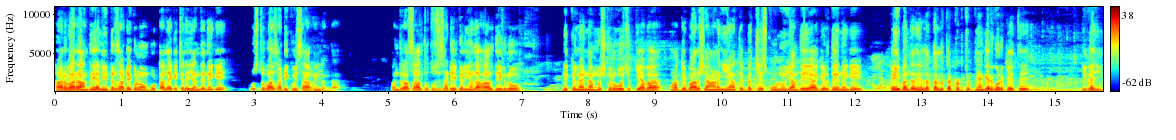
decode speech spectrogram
ਹਰ ਵਾਰ ਆਉਂਦੇ ਆ ਲੀਡਰ ਸਾਡੇ ਕੋਲੋਂ ਵੋਟਾਂ ਲੈ ਕੇ ਚਲੇ ਜਾਂਦੇ ਨੇਗੇ ਉਸ ਤੋਂ ਬਾਅਦ ਸਾਡੀ ਕੋਈ ਸਾਰ ਨਹੀਂ ਲੈਂਦਾ। 15 ਸਾਲ ਤੋਂ ਤੁਸੀਂ ਸਾਡੀਆਂ ਗਲੀਆਂ ਦਾ ਹਾਲ ਦੇਖ ਲਓ ਨਿਕਲਣਾ ਇੰਨਾ ਮੁਸ਼ਕਲ ਹੋ ਚੁੱਕਿਆ ਵਾ। ਹੁਣ ਅੱਗੇ ਬਾਰਿਸ਼ਾਂ ਆਣਗੀਆਂ ਤੇ ਬੱਚੇ ਸਕੂਲ ਨੂੰ ਜਾਂਦੇ ਆ, ਗਿਰਦੇ ਨੇਗੇ। ਕਈ ਬੰਦਿਆਂ ਦੀਆਂ ਲੱਤਾਂ ਲੁੱਤਾਂ ਟੁੱਟ ਚੁੱਕੀਆਂ ਗਿਰ ਗੁਰ ਕੇ ਇੱਥੇ। ਠੀਕ ਹੈ ਜੀ?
